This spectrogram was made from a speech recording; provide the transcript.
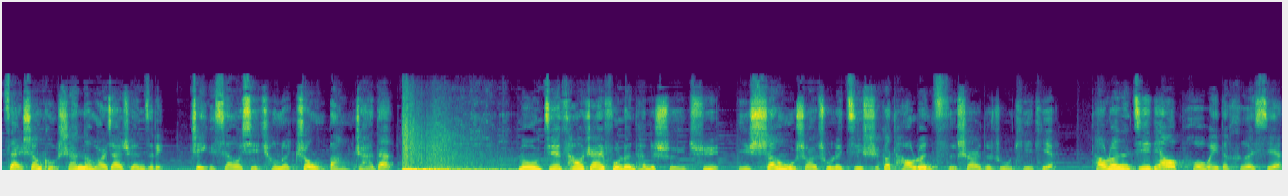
在山口山的玩家圈子里，这个消息成了重磅炸弹。某节操宅腐论坛的水区一上午刷出了几十个讨论此事儿的主题帖，讨论的基调颇为的和谐，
